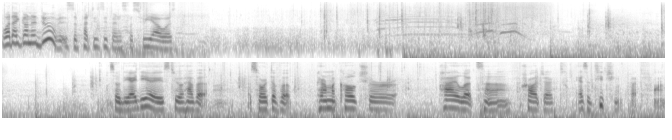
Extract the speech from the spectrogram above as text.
what I gonna do with the participants for three hours? So the idea is to have a, a sort of a permaculture pilot uh, project as a teaching platform.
